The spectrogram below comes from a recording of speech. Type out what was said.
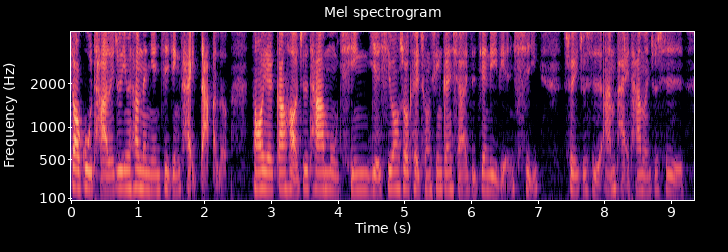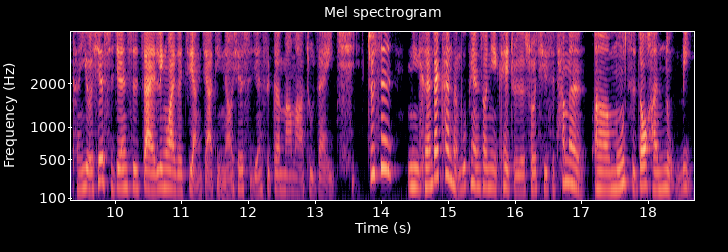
照顾他了，就是因为他们的年纪已经太大了，然后也刚好就是他母亲也希望说可以重新跟小孩子建立联系。所以就是安排他们，就是可能有些时间是在另外一个寄养家庭，然后有些时间是跟妈妈住在一起。就是你可能在看整部片的时候，你也可以觉得说，其实他们呃母子都很努力，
